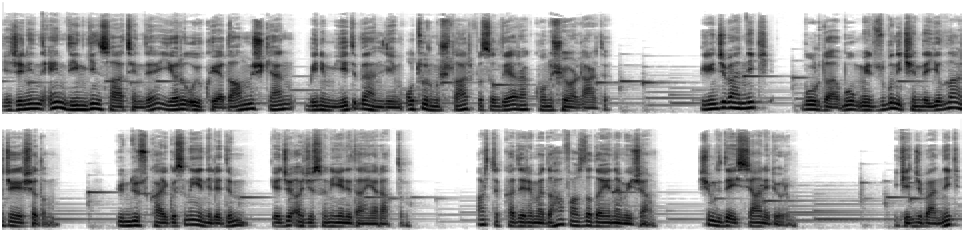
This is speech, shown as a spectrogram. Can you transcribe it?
Gecenin en dingin saatinde yarı uykuya dalmışken benim yedi benliğim oturmuşlar fısıldayarak konuşuyorlardı. Birinci benlik burada bu meczubun içinde yıllarca yaşadım. Gündüz kaygısını yeniledim, gece acısını yeniden yarattım. Artık kaderime daha fazla dayanamayacağım. Şimdi de isyan ediyorum. İkinci benlik,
